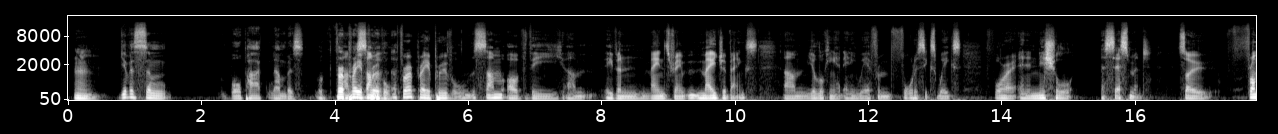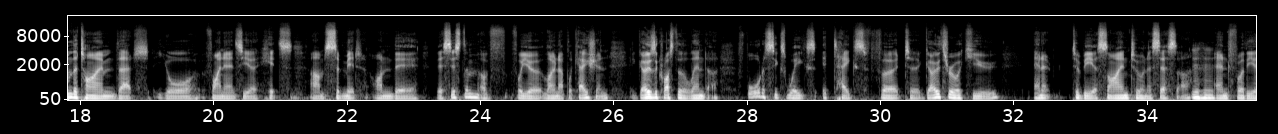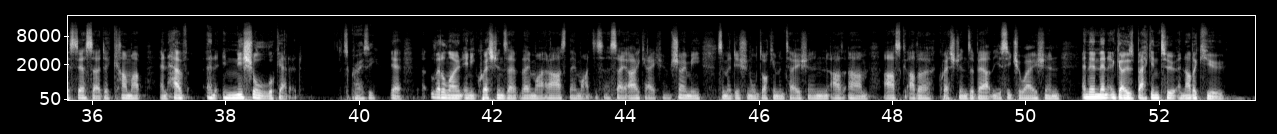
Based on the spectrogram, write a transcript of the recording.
Mm. give us some ballpark numbers Look for a Um, of- pre-approval. for a pre-approval, some of the um, even mainstream major banks, um, you're looking at anywhere from four to six weeks for an initial assessment. So from the time that your financier hits um, submit on their their system of for your loan application, it goes across to the lender. Four to six weeks it takes for it to go through a queue, and it to be assigned to an assessor, and for the assessor to come up and have an initial look at it. it's crazy. Yeah, let alone any questions that they might ask. They might just say, okay, show me some additional documentation, ask, um, ask other questions about your situation. And then, then it goes back into another queue.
